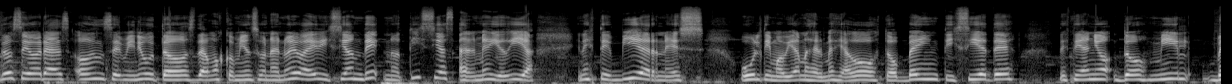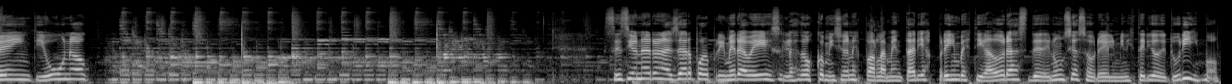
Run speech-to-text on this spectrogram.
Doce horas 11 minutos, damos comienzo a una nueva edición de Noticias al Mediodía. En este viernes, último viernes del mes de agosto, 27 de este año 2021. Sesionaron ayer por primera vez las dos comisiones parlamentarias preinvestigadoras de denuncias sobre el Ministerio de Turismo.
